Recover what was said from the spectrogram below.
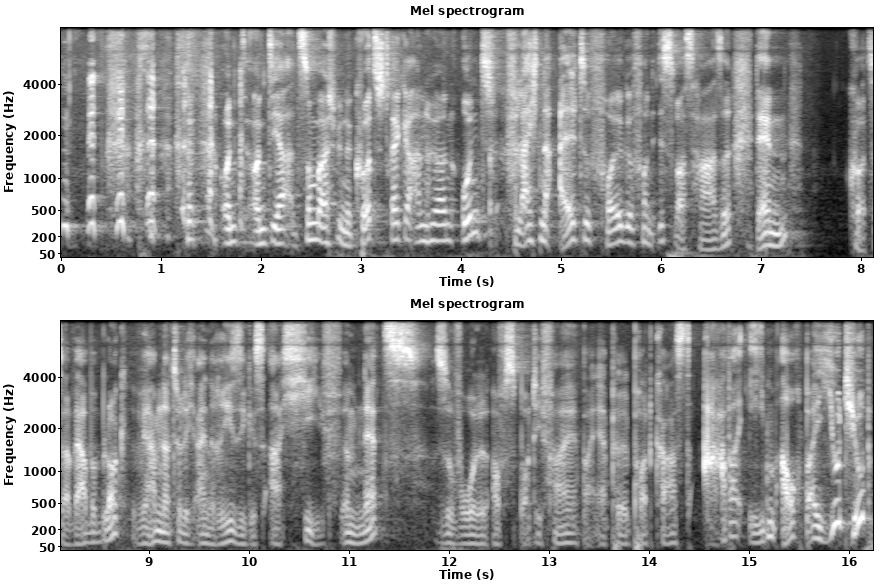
Und, und dir zum Beispiel eine Kurzstrecke anhören und vielleicht eine alte Folge von Iswas Hase. Denn, kurzer Werbeblock, wir haben natürlich ein riesiges Archiv im Netz. sowohl auf Spotify, bei Apple Podcast, aber eben auch bei YouTube.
